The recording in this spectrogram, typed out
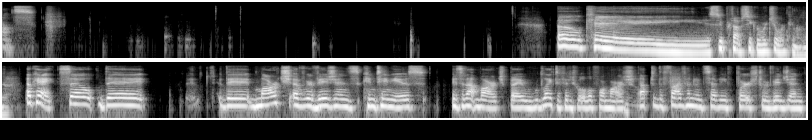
ounce. Okay, super top secret. What you working on here? Okay, so the the march of revisions continues. It's not March, but I would like to finish well before March, up to the 571st revision.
